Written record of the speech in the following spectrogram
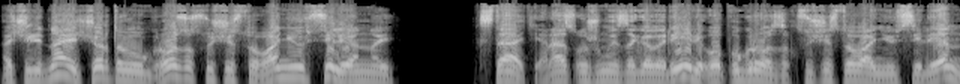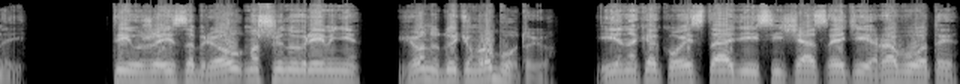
Очередная чертова угроза существованию Вселенной. Кстати, раз уж мы заговорили об угрозах существованию Вселенной, ты уже изобрел машину времени? Я над этим работаю. И на какой стадии сейчас эти работы?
